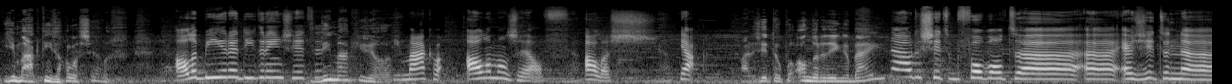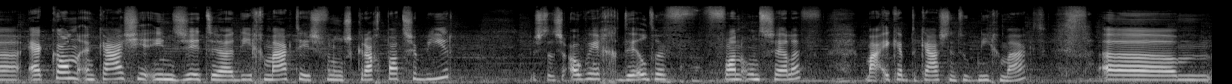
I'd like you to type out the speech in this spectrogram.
Je maakt niet alles zelf. Alle bieren die erin zitten, die maak je zelf? Die maken we allemaal zelf. Ja. Alles. Ja. Er zitten ook wel andere dingen bij? Nou, er zitten bijvoorbeeld, uh, uh, er, zit een, uh, er kan een kaasje in zitten die gemaakt is van ons krachtpatserbier. Dus dat is ook weer een gedeelte van onszelf. Maar ik heb de kaas natuurlijk niet gemaakt. Um,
